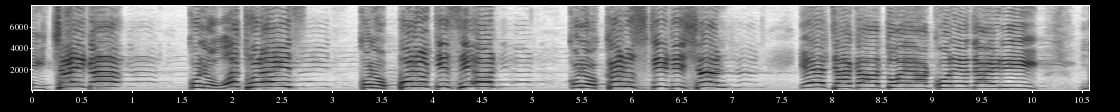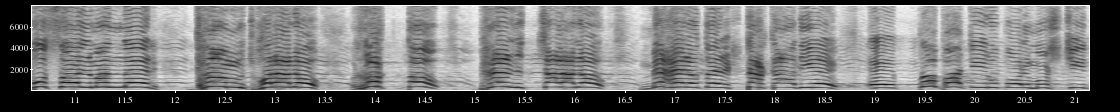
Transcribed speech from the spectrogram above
এই জায়গা কোনো অথরাইজ কোনো পলিটিশিয়ান কোনো কনস্টিটিউশন এ জায়গা দয়া করে দেয়নি। মুসলমানদের ঘাম ঝরানো, রক্ত ভ্যান চালানো মেহরতের টাকা দিয়ে এই প্রপার্টির উপর মসজিদ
